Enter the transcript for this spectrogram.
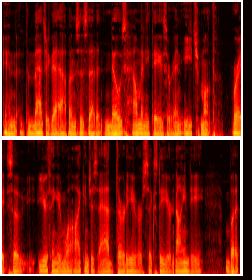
And the magic that happens is that it knows how many days are in each month. Right. So you're thinking, well, I can just add 30 or 60 or 90, but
